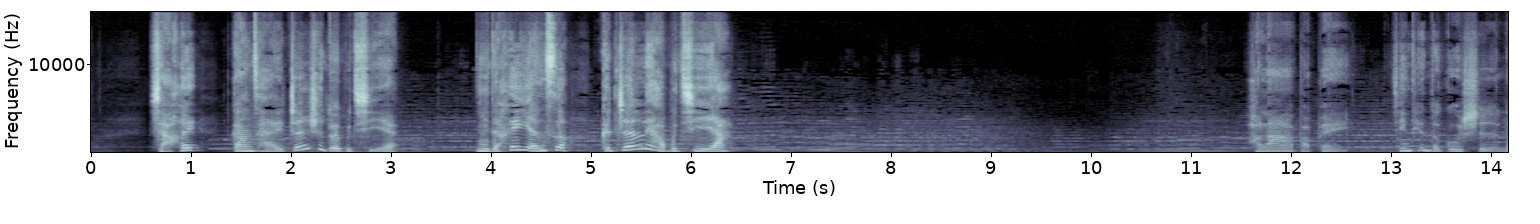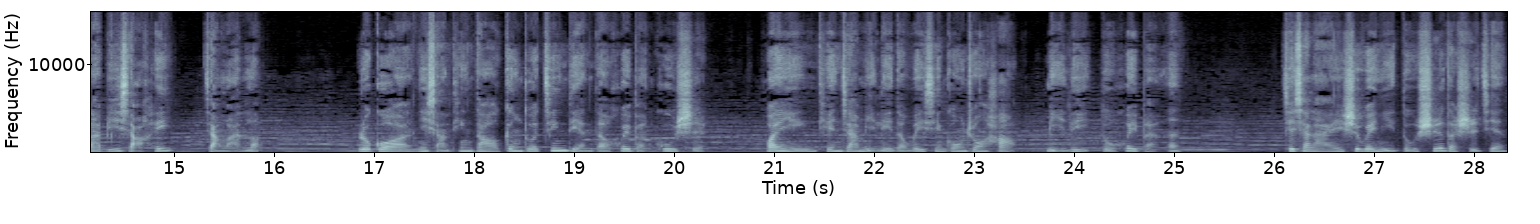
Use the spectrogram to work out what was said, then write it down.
小黑，刚才真是对不起，你的黑颜色可真了不起呀！好啦，宝贝，今天的故事《蜡笔小黑》讲完了。如果你想听到更多经典的绘本故事，欢迎添加米粒的微信公众号“米粒读绘本”。接下来是为你读诗的时间。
